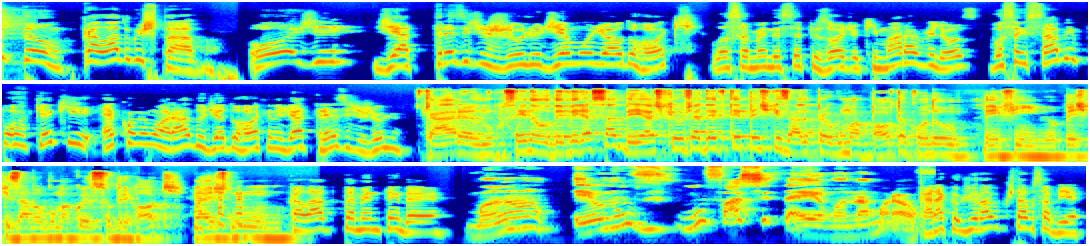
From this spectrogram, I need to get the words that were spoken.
Então, calado Gustavo. Hoje, dia 13 de julho, Dia Mundial do Rock. Lançamento desse episódio aqui maravilhoso. Vocês sabem por que, que é comemorado o Dia do Rock no dia 13 de julho? Cara, eu não sei não, eu deveria saber. Acho que eu já deve ter pesquisado pra alguma pauta quando, eu, enfim, eu pesquisava alguma coisa sobre rock, mas não. Calado também não tem ideia. Mano, eu não, não faço ideia, mano, na moral. Caraca, eu jurava que o Gustavo sabia.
